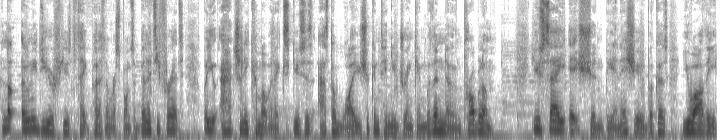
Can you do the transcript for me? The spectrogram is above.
and not only do you refuse to take personal responsibility for it, but you actually come up with excuses as to why you should continue drinking with a known problem. You say it shouldn't be an issue because you are the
